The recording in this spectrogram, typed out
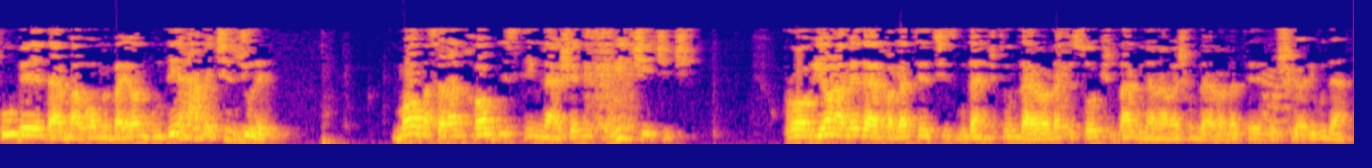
خوبه در مقام بیان بوده همه چیز جوره. ما مثلا خواب نیستیم نشه نیستیم هیچ چی چی چی راویا همه در حالت چیز بودن هیچتون در حالت سکر نبودن همشون در حالت هوشیاری بودن.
